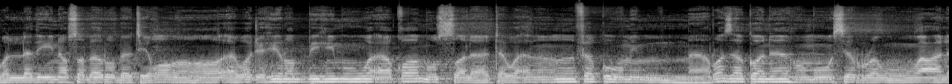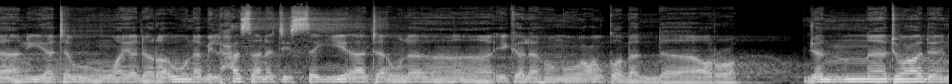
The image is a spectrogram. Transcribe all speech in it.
والذين صبروا ابتغاء وجه ربهم وأقاموا الصلاة وأنفقوا مما رزقناهم سرا وعلانية ويدرؤون بالحسنة السيئة أولئك لهم عقب الدار. جنات عدن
